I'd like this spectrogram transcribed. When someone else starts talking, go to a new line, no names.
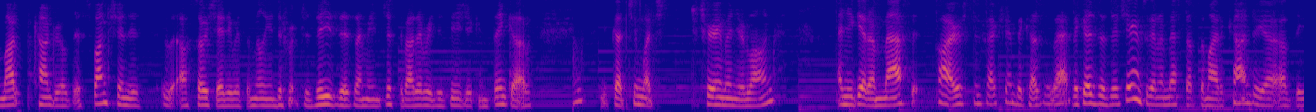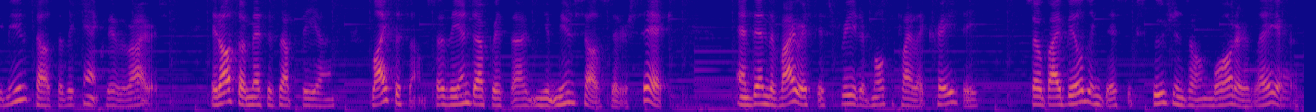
Mitochondrial dysfunction is associated with a million different diseases. I mean, just about every disease you can think of. You've got too much deuterium in your lungs, and you get a massive virus infection because of that, because the deuterium is going to mess up the mitochondria of the immune cells so they can't clear the virus. It also messes up the uh, lysosomes, so they end up with uh, immune cells that are sick, and then the virus is free to multiply like crazy. So by building this exclusion zone water layer,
